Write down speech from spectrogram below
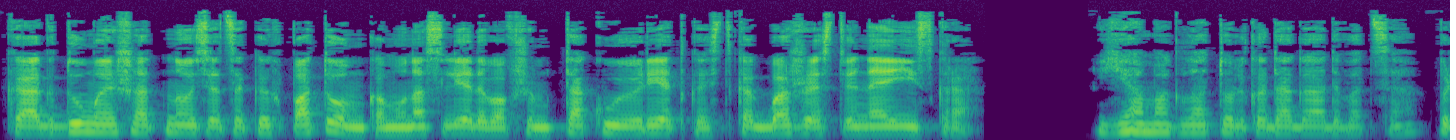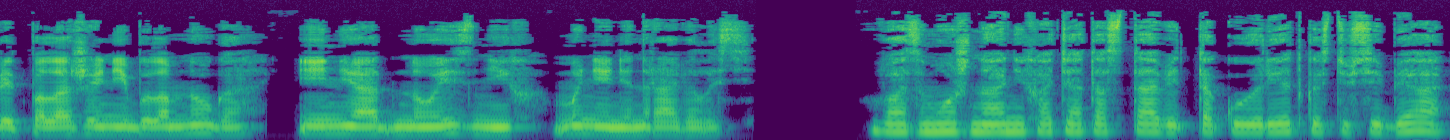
Как думаешь, относятся к их потомкам, унаследовавшим такую редкость, как божественная искра? Я могла только догадываться. Предположений было много, и ни одно из них мне не нравилось. Возможно, они хотят оставить такую редкость у себя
